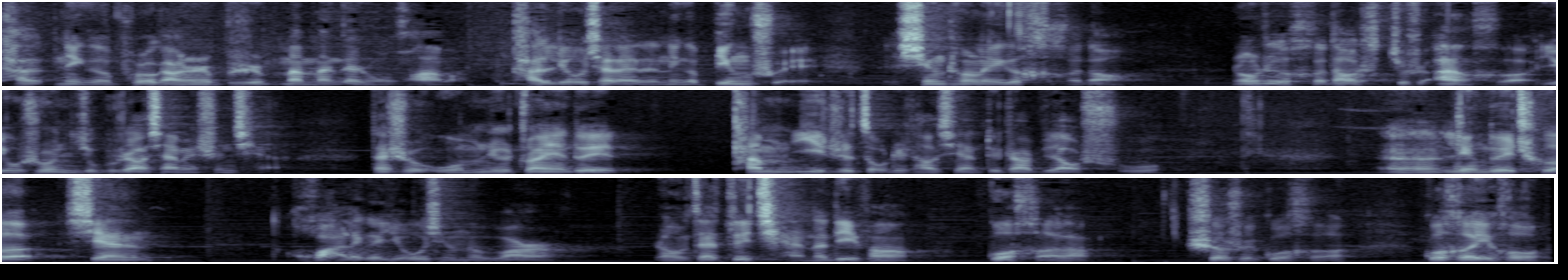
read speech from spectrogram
它那个普若岗日不是慢慢在融化嘛，它流下来的那个冰水形成了一个河道。然后这个河道就是暗河，有时候你就不知道下面深浅。但是我们这个专业队，他们一直走这条线，对这儿比较熟。嗯，领队车先画了一个 U 型的弯儿，然后在最浅的地方过河了，涉水过河。过河以后，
